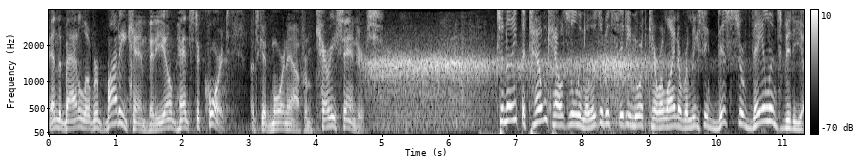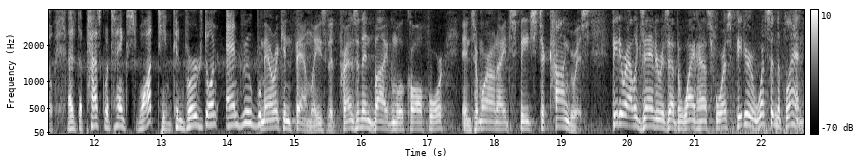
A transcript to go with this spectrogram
And the battle over body cam video heads to court. Let's get more now from Kerry Sanders. Tonight, the town council in Elizabeth City, North Carolina, releasing this surveillance video as the Pasquotank SWAT team converged on Andrew. American families that President Biden will call for in tomorrow night's speech to Congress. Peter Alexander is at the White House for us. Peter, what's in the plan?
